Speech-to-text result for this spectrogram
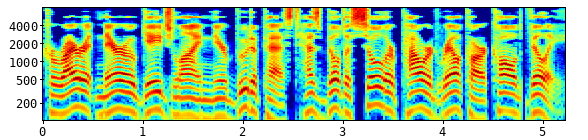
Királyrét narrow gauge line near Budapest has built a solar-powered railcar called Vili.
